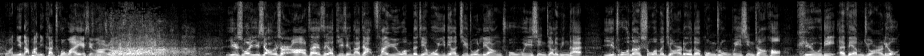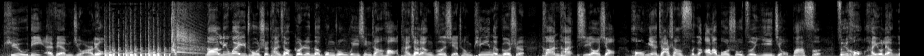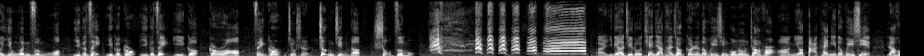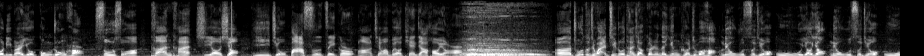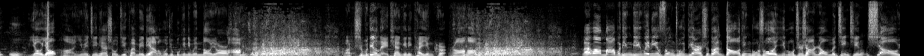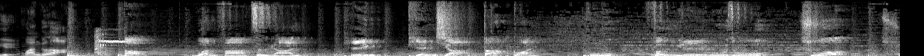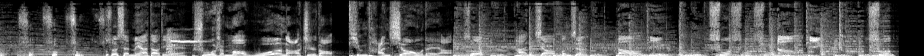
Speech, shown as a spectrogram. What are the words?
是吧？你哪怕你看春晚也行啊，是吧？一说一笑的事儿啊，再一次要提醒大家，参与我们的节目一定要记住两处微信交流平台，一处呢是我们九二六的公众微信账号 QDFM 九二六 QDFM 九二六。那另外一处是谈笑个人的公众微信账号，谈笑两个字写成拼音的格式，谈谈西要笑，后面加上四个阿拉伯数字一九八四，最后还有两个英文字母，一个 Z 一个勾，一个 Z 一个勾哦，Z 勾就是正经的首字母。啊，啊一定要记住添加谭笑个人的微信公众账号啊！你要打开你的微信，然后里边有公众号，搜索“谈谈西要笑一九八四 Z 勾”啊，千万不要添加好友。呃，除此之外，记住谈笑个人的映客直播号六五四九五五幺幺六五四九五五幺幺啊，因为今天手机快没电了，我就不给你们闹腰了啊，啊，指不定哪天给你开映客是吧？来吧，马不停蹄为您送出第二时段，道听途说，一路之上，让我们尽情笑语欢歌。道，万法自然；听，天下大观；图，风雨无阻；说，说说说说说什么呀？到底说什么？我哪知道？听谈笑的呀。说谈笑风生，道听途说，说说道听途说。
